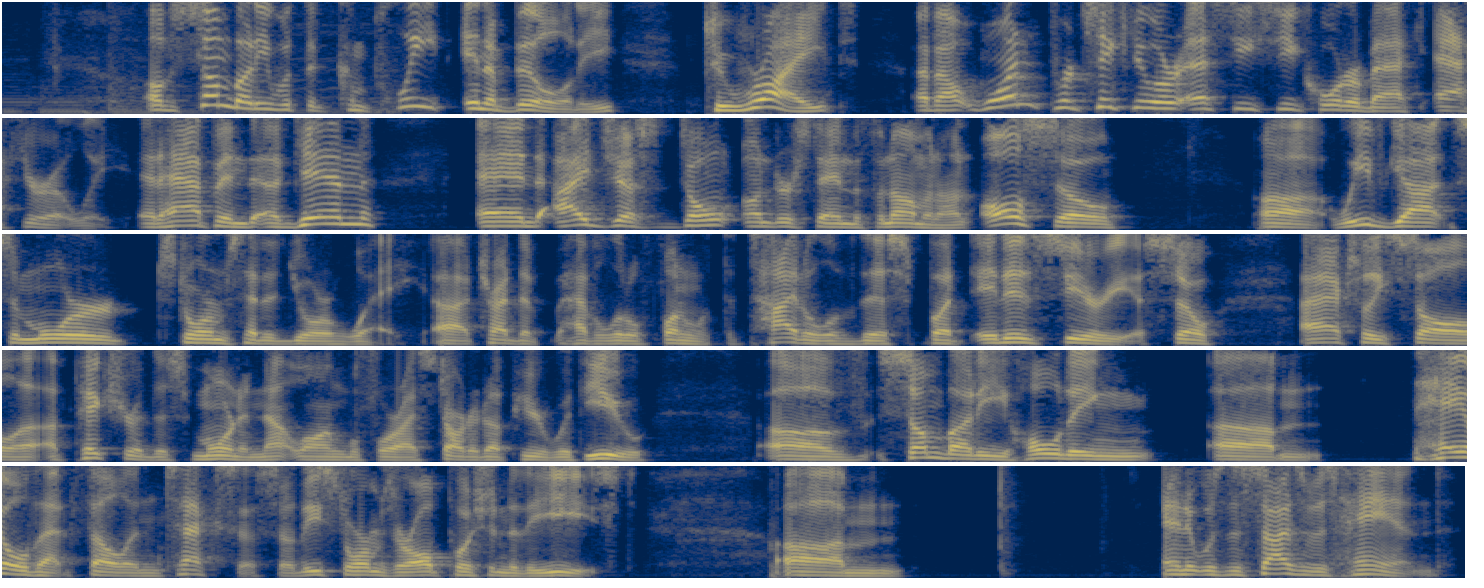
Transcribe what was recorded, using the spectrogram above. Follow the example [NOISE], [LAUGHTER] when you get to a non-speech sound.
of somebody with the complete inability to write about one particular SEC quarterback accurately. It happened again, and I just don't understand the phenomenon. Also, uh, we've got some more storms headed your way. I uh, tried to have a little fun with the title of this, but it is serious. So I actually saw a, a picture this morning, not long before I started up here with you, of somebody holding um, hail that fell in Texas. So these storms are all pushing to the east. Um, and it was the size of his hand.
